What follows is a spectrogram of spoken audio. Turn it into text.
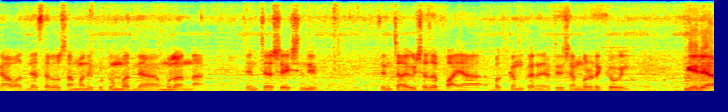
गावातल्या सर्वसामान्य कुटुंबातल्या मुलांना त्यांच्या शैक्षणिक त्यांच्या आयुष्याचा पाया भक्कम करण्यासाठी शंभर टक्के होईल. गेल्या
